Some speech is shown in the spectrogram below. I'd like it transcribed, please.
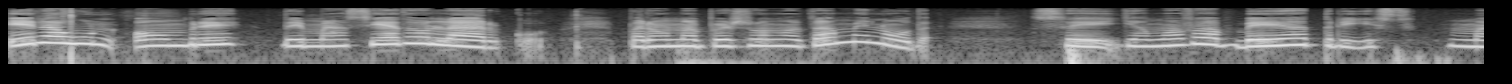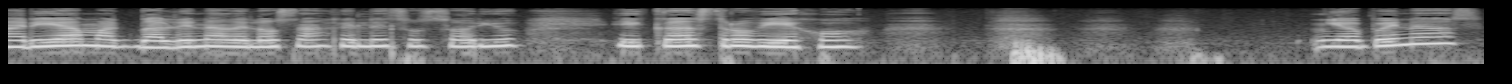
Era un hombre demasiado largo para una persona tan menuda. Se llamaba Beatriz María Magdalena de los Ángeles Osorio y Castro Viejo. Y apenas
